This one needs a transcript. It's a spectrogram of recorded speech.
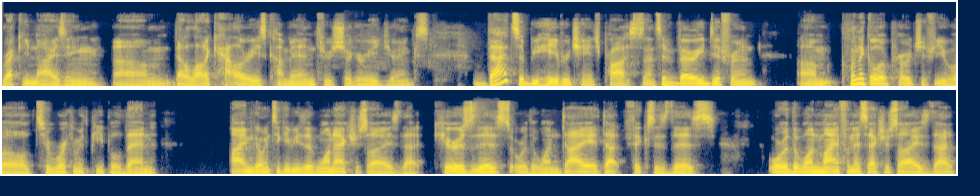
recognizing um, that a lot of calories come in through sugary drinks. That's a behavior change process. That's a very different um, clinical approach, if you will, to working with people than I'm going to give you the one exercise that cures this, or the one diet that fixes this, or the one mindfulness exercise that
